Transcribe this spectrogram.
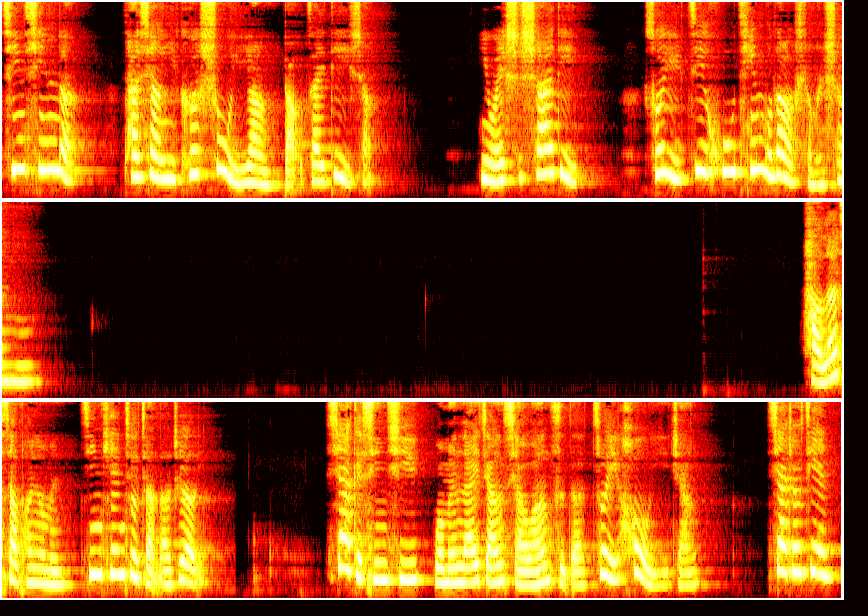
轻轻的，它像一棵树一样倒在地上，因为是沙地，所以几乎听不到什么声音。好了，小朋友们，今天就讲到这里。下个星期我们来讲《小王子》的最后一章。下周见。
